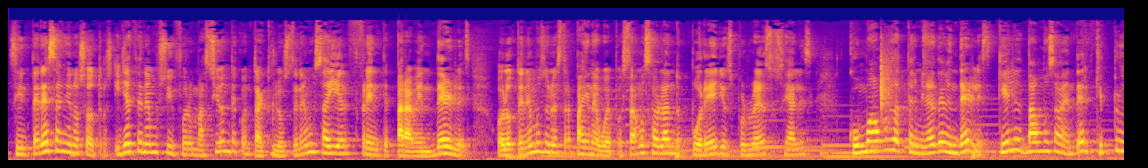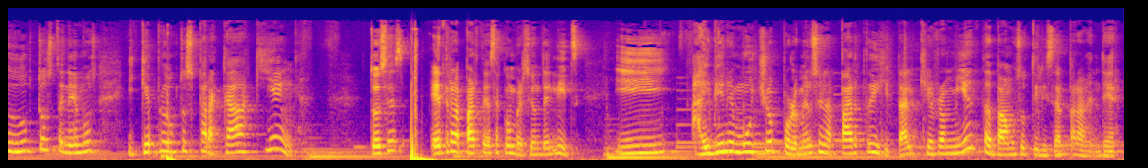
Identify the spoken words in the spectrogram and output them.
se interesan en nosotros y ya tenemos su información de contacto y los tenemos ahí al frente para venderles o lo tenemos en nuestra página web o estamos hablando por ellos, por redes sociales? ¿Cómo vamos a terminar de venderles? ¿Qué les vamos a vender? ¿Qué productos tenemos y qué productos para cada quien? Entonces entra la parte de esa conversión de leads y ahí viene mucho, por lo menos en la parte digital, qué herramientas vamos a utilizar para vender.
